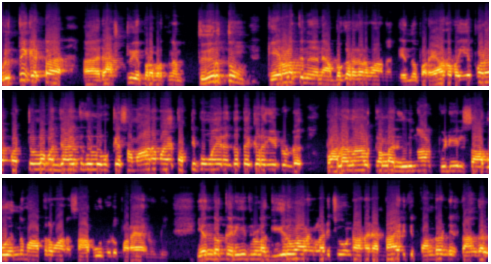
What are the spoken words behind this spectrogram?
വൃത്തികെട്ട രാഷ്ട്രീയ പ്രവർത്തനം തീർത്തും കേരളത്തിന് തന്നെ അപകടകരമാണ് എന്ന് പറയാതെ വയ്യ. മറ്റുള്ള പഞ്ചായത്തുകളിലും ഒക്കെ സമാനമായ തട്ടിപ്പുമായി രംഗത്തേക്ക് ഇറങ്ങിയിട്ടുണ്ട്. പല നാൾ കള്ളൻ ഒരു നാൾ പിടിയിൽ സാബു എന്ന് മാത്രമാണ് സാബുവിനോട് പറയാനുള്ളൂ. എന്തൊക്കെ രീതിയിലുള്ള ഗീർവാണങ്ങൾ അടിച്ചുകൊണ്ടാണ് രണ്ടായിരത്തി പന്ത്രണ്ടിൽ താങ്കൾ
